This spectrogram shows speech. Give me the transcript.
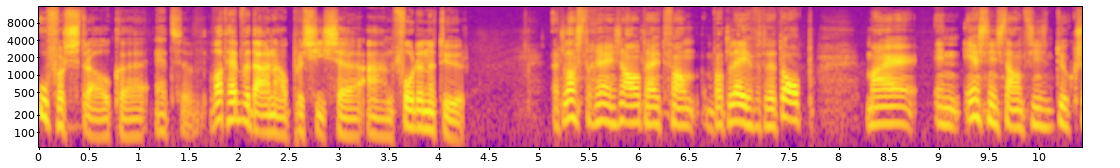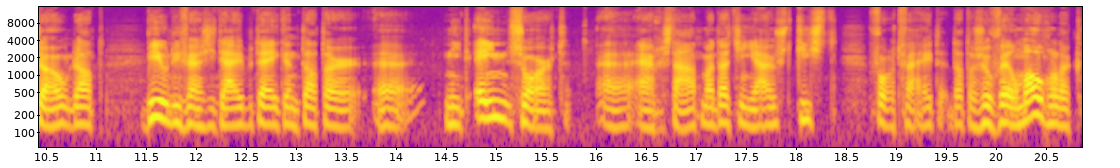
oeverstrook, Ed, wat hebben we daar nou precies aan voor de natuur? Het lastige is altijd van wat levert het op? Maar in eerste instantie is het natuurlijk zo dat biodiversiteit betekent dat er niet één soort ergens staat, maar dat je juist kiest voor het feit dat er zoveel mogelijk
